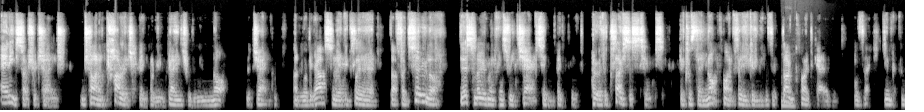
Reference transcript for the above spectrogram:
any social change and try and encourage people to engage with them not reject them. And we'll be absolutely clear that for too long, this movement has rejected people who are the closest to us because they're not quite vegan, because they don't mm. quite get it. You know,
